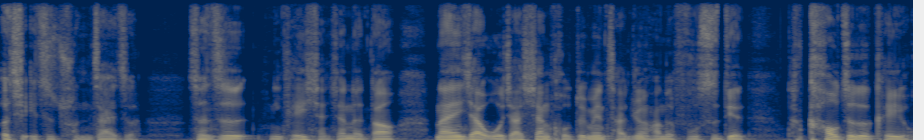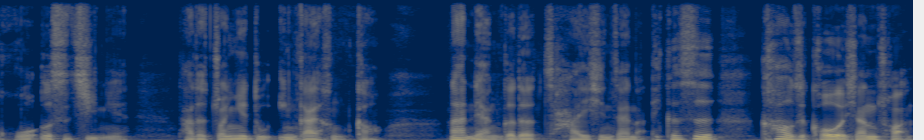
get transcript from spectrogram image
而且一直存在着。甚至你可以想象得到，那一家我家巷口对面彩券行的服饰店，他靠这个可以活二十几年，他的专业度应该很高。那两个的差异性在哪？一个是靠着口耳相传、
